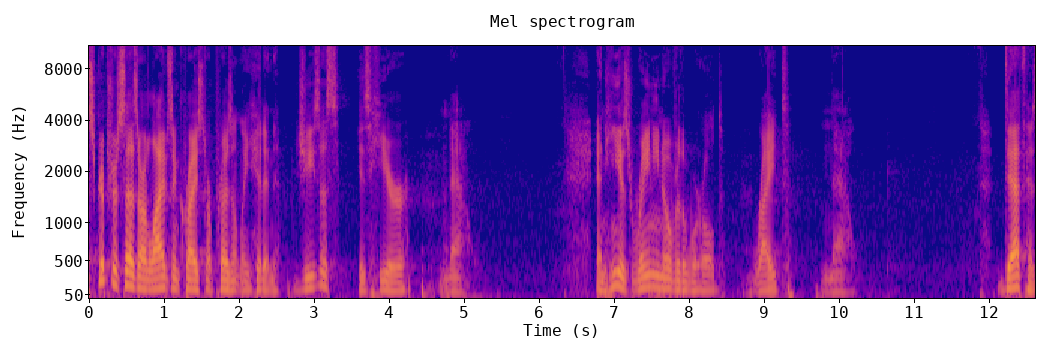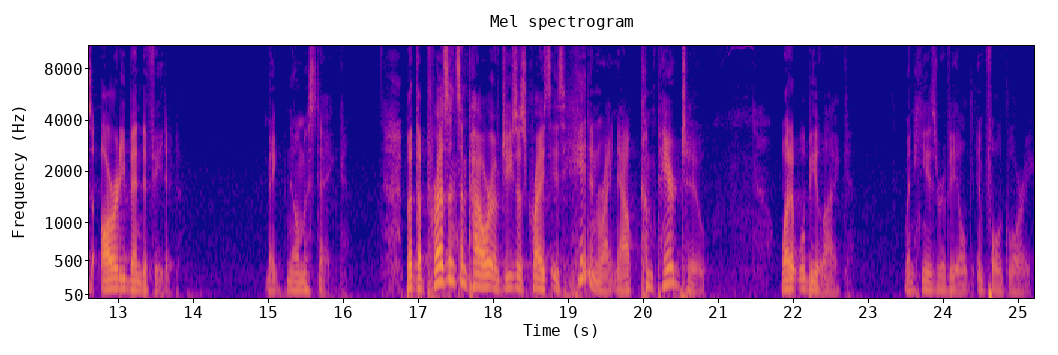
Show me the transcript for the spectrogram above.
Scripture says our lives in Christ are presently hidden, Jesus is here now. And He is reigning over the world right now. Death has already been defeated. Make no mistake. But the presence and power of Jesus Christ is hidden right now compared to what it will be like when he is revealed in full glory.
